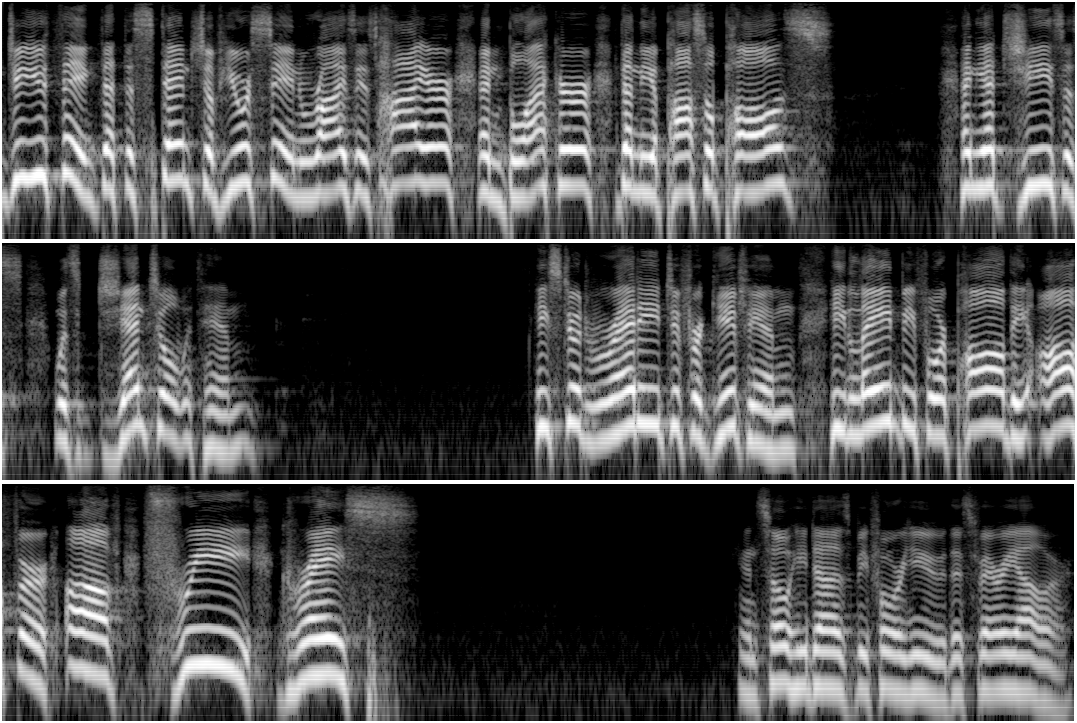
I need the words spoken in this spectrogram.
Do you think that the stench of your sin rises higher and blacker than the Apostle Paul's? And yet Jesus was gentle with him. He stood ready to forgive him. He laid before Paul the offer of free grace. And so he does before you this very hour,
